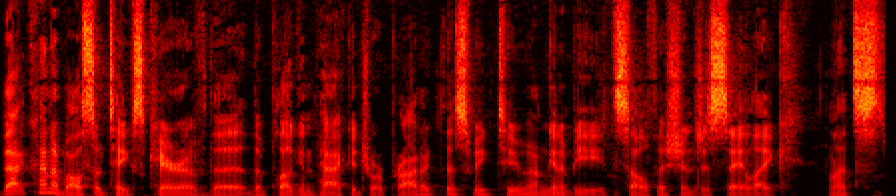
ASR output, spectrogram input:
that kind of also takes care of the the plugin package or product this week too. I'm going to be selfish and just say like let's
